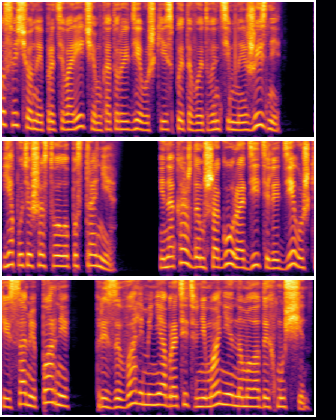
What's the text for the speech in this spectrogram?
посвященной противоречиям, которые девушки испытывают в интимной жизни, я путешествовала по стране. И на каждом шагу родители, девушки и сами парни призывали меня обратить внимание на молодых мужчин.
